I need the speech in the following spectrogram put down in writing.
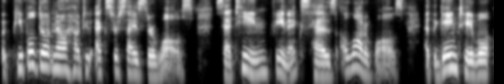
but people don't know how to exercise their walls satine phoenix has a lot of walls at the game table,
